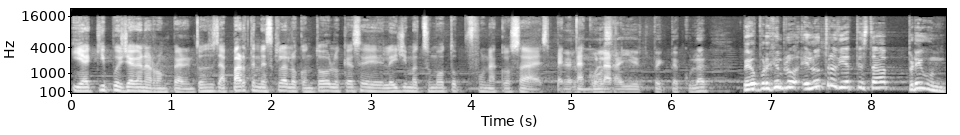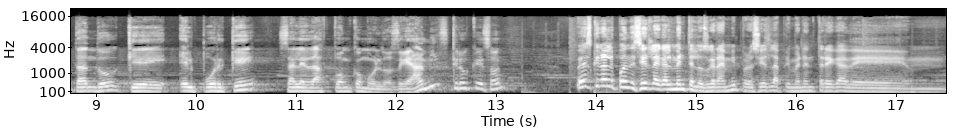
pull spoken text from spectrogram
y aquí pues llegan a romper. Entonces, aparte mezclarlo con todo lo que hace Leiji Matsumoto, fue una cosa espectacular. Hermosa y espectacular. Pero por ejemplo, el otro día te estaba preguntando que el por qué sale Daft Punk como los Grammys, creo que son. Pues es que no le pueden decir legalmente los Grammy, pero sí es la primera entrega de.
